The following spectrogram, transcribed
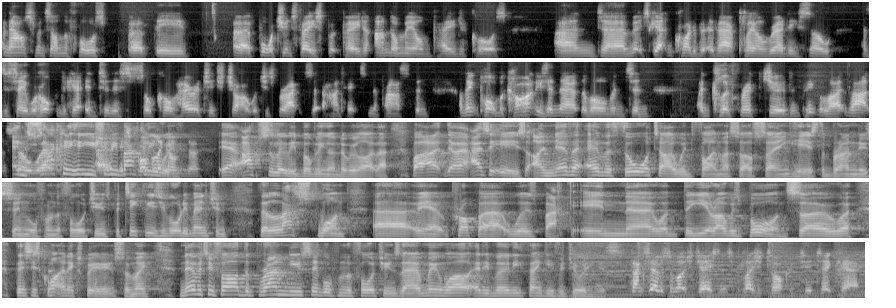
announcements on the force uh, the uh, Fortunes Facebook page and on my own page, of course. And um, it's getting quite a bit of airplay already. So as I say, we're hoping to get into this so-called heritage chart, which is for acts that had hits in the past. And I think Paul McCartney's in there at the moment, and and Cliff Richard and people like that. So, uh, exactly uh, who you should uh, be battling with. Under. Yeah, absolutely bubbling under. We like that. Well, I, as it is, I never ever thought I would find myself saying, "Here's the brand new single from the Fortunes." Particularly as you've already mentioned, the last one, uh, you know, proper was back in uh, well, the year I was born. So uh, this is quite an experience for me. Never too far. The brand new single from the Fortunes now. Meanwhile, Eddie Mooney, thank you for joining us. Thanks ever so much, Jason. It's a pleasure talking to you. Take care.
